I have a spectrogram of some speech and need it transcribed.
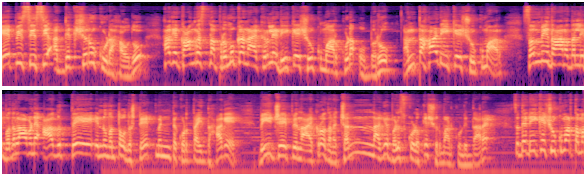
ಕೆಪಿಸಿಸಿ ಅಧ್ಯಕ್ಷರು ಕೂಡ ಹೌದು. ಹಾಗೆ ಕಾಂಗ್ರೆಸ್ನ ಪ್ರಮುಖ ನಾಯಕರಲ್ಲಿ ಡಿ ಕೆ ಶಿವಕುಮಾರ್ ಕೂಡ ಒಬ್ಬರು. ಅಂತಹ ಡಿ ಕೆ ಶಿವಕುಮಾರ್ ಸಂವಿಧಾನದಲ್ಲಿ ಬದಲಾವಣೆ ಆಗುತ್ತೆ ಎನ್ನುವಂಥ ಒಂದು ಸ್ಟೇಟ್ಮೆಂಟ್ ಕೊಡ್ತಾ ಇದ್ದ ಹಾಗೆ ಬಿಜೆಪಿ ನಾಯಕರು ಅದನ್ನು ಚೆನ್ನಾಗಿ ಬಳಸ್ಕೊಳ್ಳೋಕೆ ಶುರು ಮಾಡಿಕೊಂಡಿದ್ದಾರೆ. ಸದ್ಯ ಡಿ ಕೆ ಶಿವಕುಮಾರ್ ತಮ್ಮ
